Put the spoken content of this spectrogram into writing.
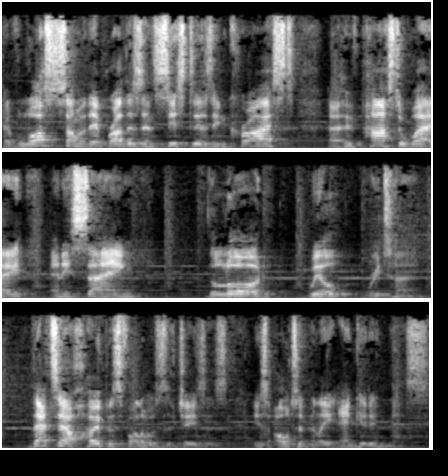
have lost some of their brothers and sisters in Christ, uh, who've passed away, and he's saying, The Lord will return. That's our hope as followers of Jesus, is ultimately anchored in this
